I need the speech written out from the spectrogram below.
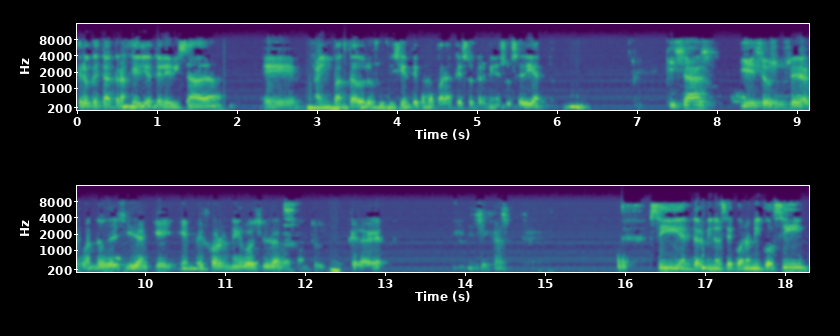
Creo que esta tragedia televisada eh, ha impactado lo suficiente como para que eso termine sucediendo. Quizás eso suceda cuando decidan que es mejor negocio la reconstrucción que la guerra, en ese caso. Sí, en términos económicos sí,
